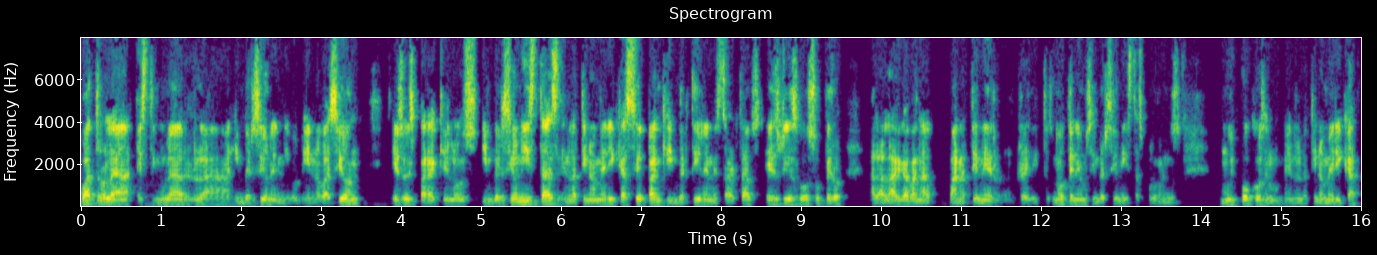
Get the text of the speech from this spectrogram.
Cuatro, la, estimular la inversión en innovación. Eso es para que los inversionistas en Latinoamérica sepan que invertir en startups es riesgoso, pero a la larga van a, van a tener réditos. No tenemos inversionistas, por lo menos muy pocos en, Latinoamérica,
